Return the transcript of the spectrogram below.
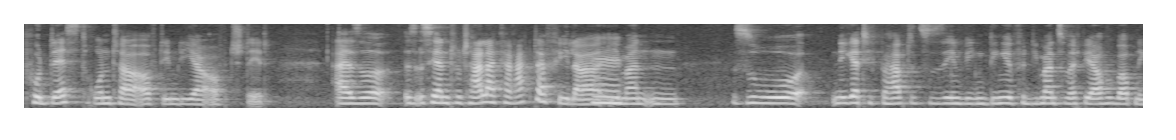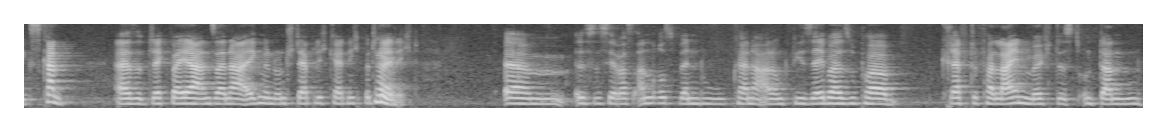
Podest runter, auf dem die ja oft steht. Also es ist ja ein totaler Charakterfehler, mhm. jemanden so negativ behaftet zu sehen wegen Dinge, für die man zum Beispiel auch überhaupt nichts kann. Also Jack war ja an seiner eigenen Unsterblichkeit nicht beteiligt. Mhm. Ähm, es ist ja was anderes, wenn du, keine Ahnung, dir selber super Kräfte verleihen möchtest und dann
